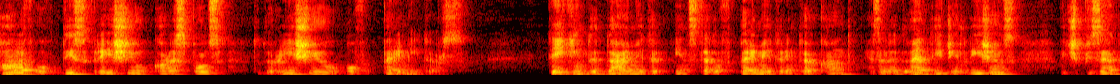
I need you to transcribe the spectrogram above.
half of this ratio corresponds to the ratio of perimeters. Taking the diameter instead of perimeter into account has an advantage in lesions which present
